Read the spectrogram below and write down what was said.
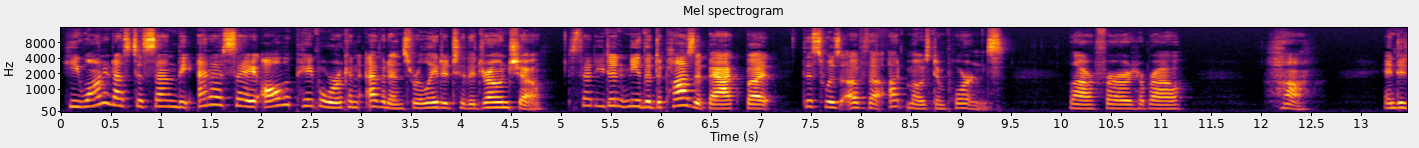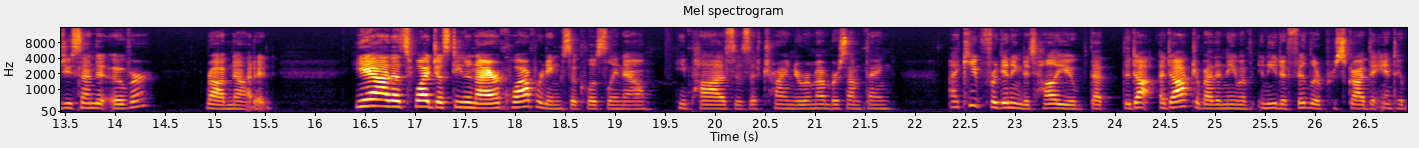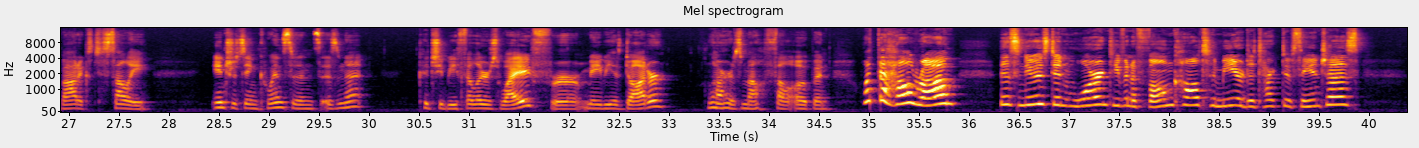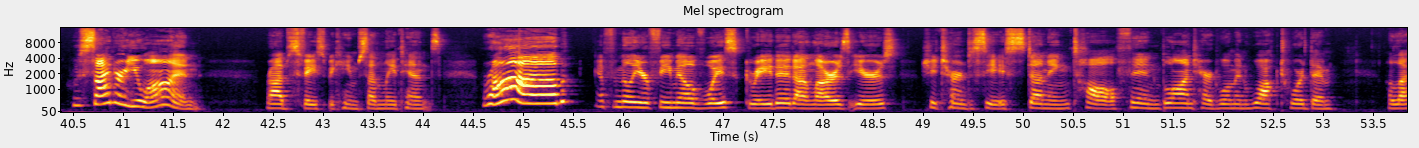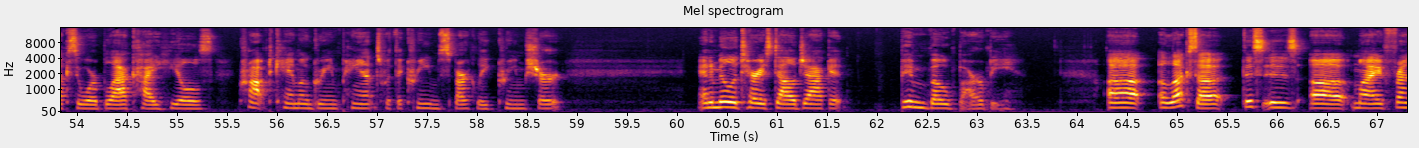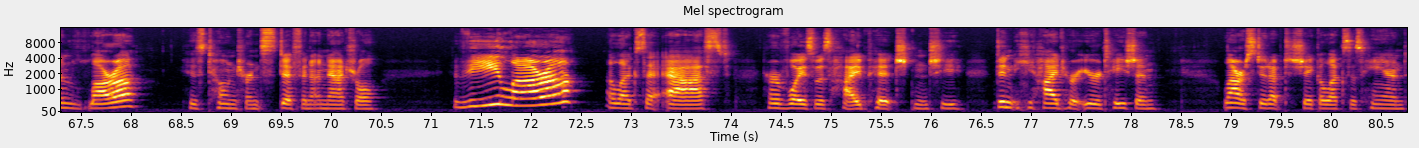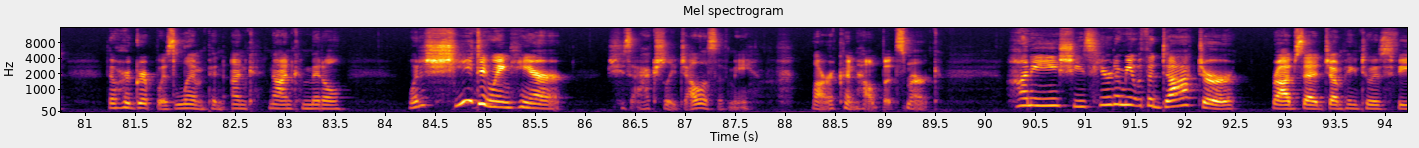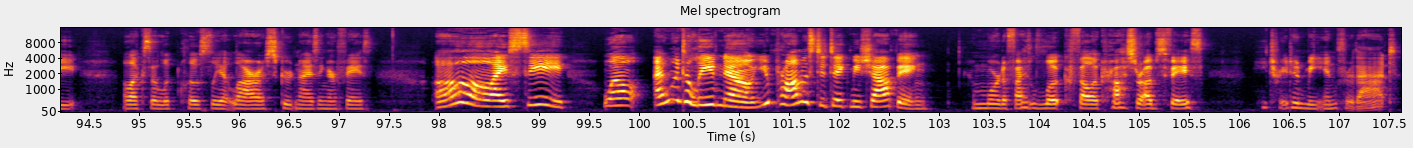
He wanted us to send the NSA all the paperwork and evidence related to the drone show. Said he didn't need the deposit back, but this was of the utmost importance. Lara furrowed her brow. Huh. And did you send it over? Rob nodded. Yeah, that's why Justine and I are cooperating so closely now. He paused as if trying to remember something. I keep forgetting to tell you that do- a doctor by the name of Anita Fiddler prescribed the antibiotics to Sully. Interesting coincidence, isn't it? Could she be Fiddler's wife, or maybe his daughter? Lara's mouth fell open. What the hell, Rob? This news didn't warrant even a phone call to me or Detective Sanchez? Whose side are you on? Rob's face became suddenly tense. Rob! A familiar female voice grated on Lara's ears. She turned to see a stunning, tall, thin, blonde haired woman walk toward them. Alexa wore black high heels, cropped camo green pants with a cream, sparkly cream shirt, and a military style jacket. Bimbo Barbie. Uh, Alexa, this is, uh, my friend Lara. His tone turned stiff and unnatural. The Lara? Alexa asked. Her voice was high pitched and she didn't hide her irritation. Lara stood up to shake Alexa's hand, though her grip was limp and un- non committal. What is she doing here? She's actually jealous of me. Lara couldn't help but smirk. Honey, she's here to meet with a doctor, Rob said, jumping to his feet. Alexa looked closely at Lara, scrutinizing her face. Oh, I see. Well, I want to leave now. You promised to take me shopping. A mortified look fell across Rob's face. He traded me in for that.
